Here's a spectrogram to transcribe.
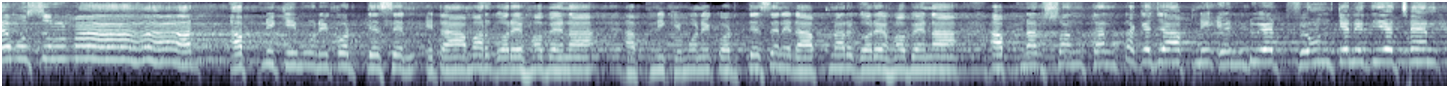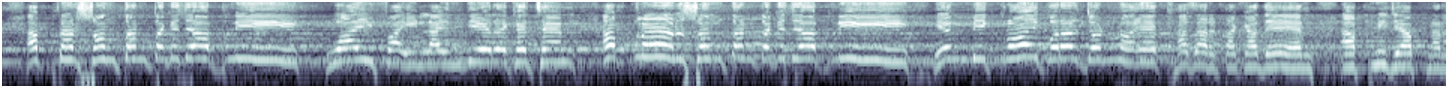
এ মুসলমান আপনি কি মনে করতেছেন, এটা আমার ঘরে হবে না? আপনি কি মনে করতেছেন, এটা আপনার ঘরে হবে না? আপনার সন্তানটাকে যে আপনি অ্যান্ড্রয়েড ফোন কিনে দিয়েছেন, আপনার সন্তানটাকে যে আপনি ওয়াইফাই লাইন দিয়ে রেখেছেন, আপনার সন্তানটাকে যে আপনি এমবি ক্রয় করার জন্য এক হাজার টাকা দেন, আপনি যে আপনার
